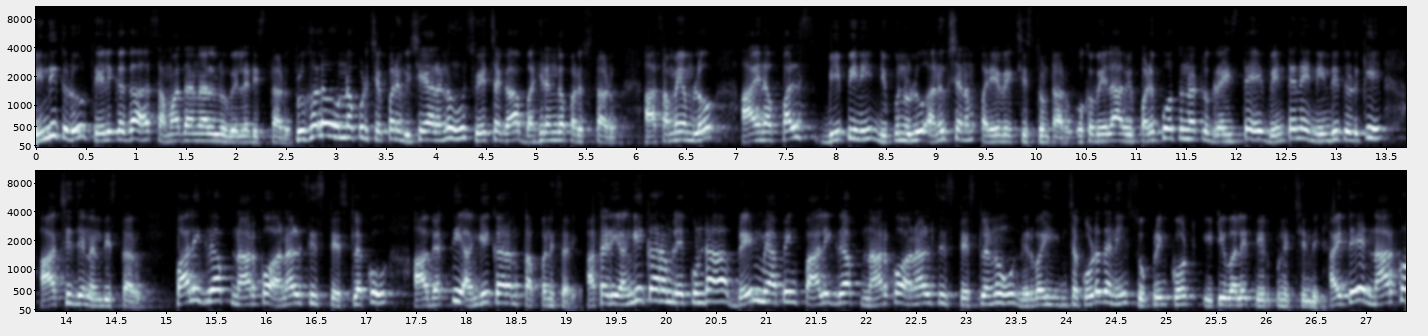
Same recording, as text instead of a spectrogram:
నిందితుడు తేలికగా సమాధానాలను వెల్లడిస్తాడు. స్పృహలో ఉన్నప్పుడు చెప్పని విషయాలను స్వేచ్ఛగా బహిరంగపరుస్తాడు. ఆ సమయంలో ఆయన పల్స్ బీపీని నిపుణులు అనుక్షణం పర్యవేక్షిస్తుంటారు. ఒకవేళ అవి పడిపోతున్నట్లు గ్రహిస్తే వెంటనే నిందితుడికి ఆక్సిజన్ అందిస్తారు. పాలిగ్రాఫ్ నార్కో అనాలిసిస్ టెస్ట్లకు ఆ వ్యక్తి అంగీకారం తప్పనిసరి. అతడి అంగీకారం లేకుండా brain mapping polygraph narco analysis టెస్ట్లను నిర్వహించకూడదని సుప్రీంకోర్టు ఇటీవలే తీర్పునిచ్చింది. అయితే నార్కో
